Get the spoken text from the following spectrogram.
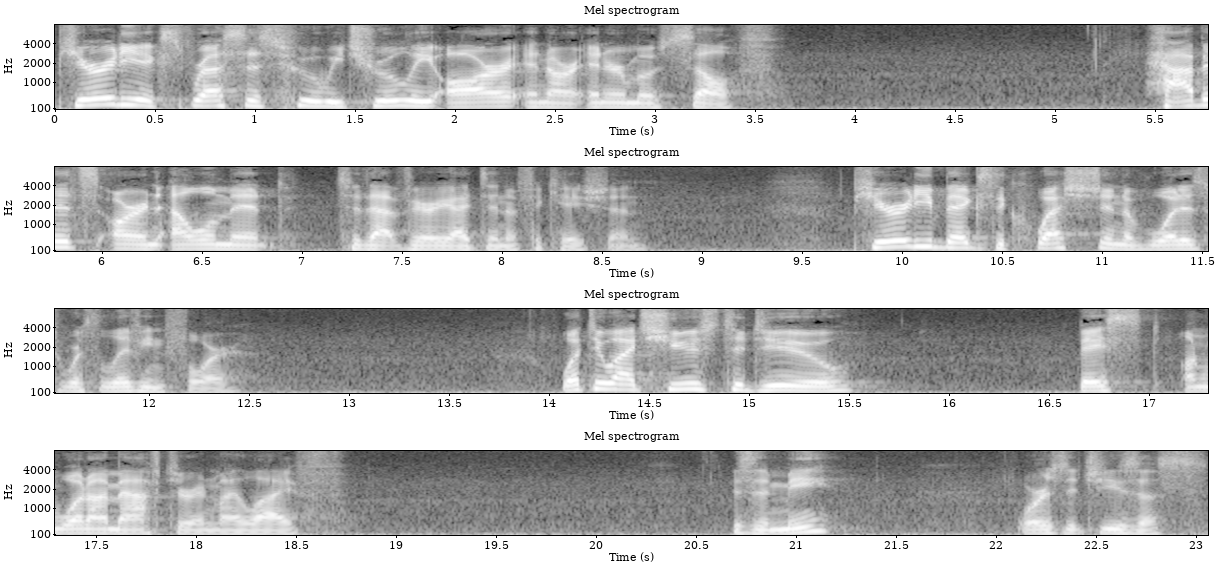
Purity expresses who we truly are in our innermost self. Habits are an element to that very identification. Purity begs the question of what is worth living for. What do I choose to do based on what I'm after in my life? Is it me or is it Jesus?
